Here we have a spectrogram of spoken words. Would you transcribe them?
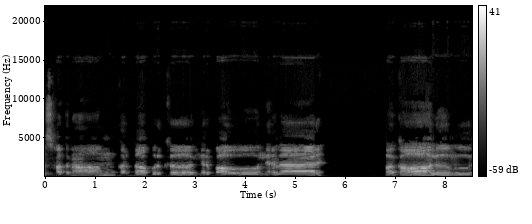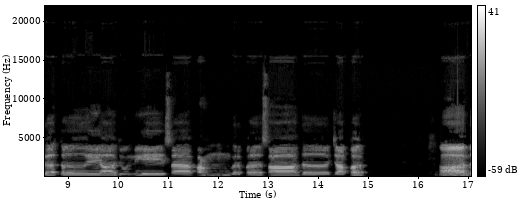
ਸਤਨਾਮ ਕਰਤਾ ਪੁਰਖ ਨਿਰਭਉ ਨਿਰਵੈਰ। ਅਕਾਲ ਮੂਰਤ ਆਜੂਨੀ ਸਭੰ ਗੁਰ ਪ੍ਰਸਾਦ ਜਪ। ਆਦ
